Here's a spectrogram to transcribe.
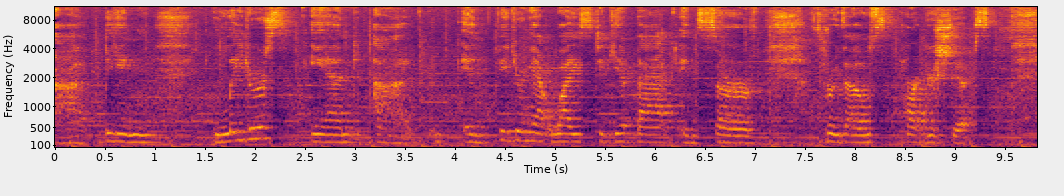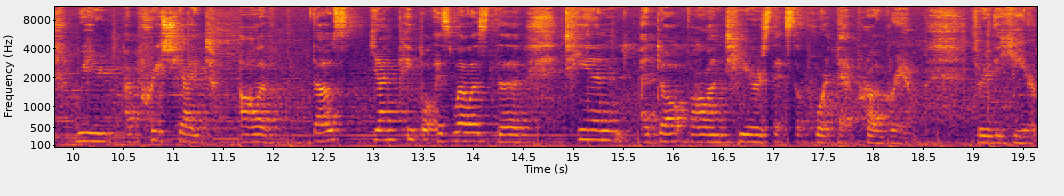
uh, being leaders and uh, and figuring out ways to give back and serve through those partnerships. We appreciate all of those young people as well as the 10 adult volunteers that support that program through the year.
